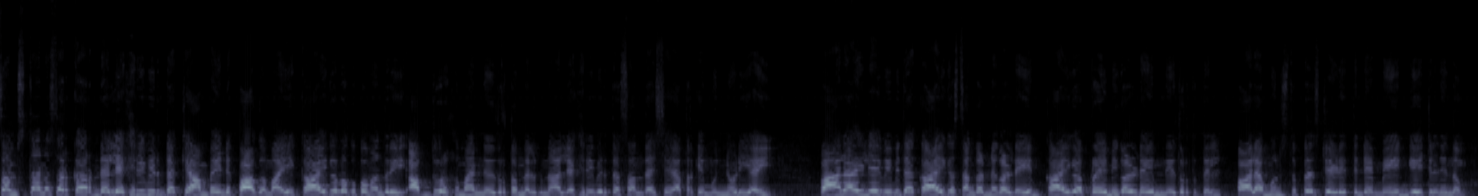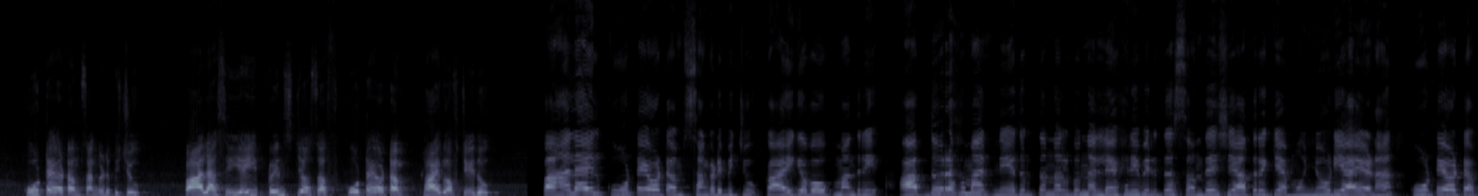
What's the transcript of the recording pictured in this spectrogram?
സംസ്ഥാന സർക്കാരിന്റെ ലഹരിവിരുദ്ധ ക്യാമ്പയിന്റെ ഭാഗമായി കായിക വകുപ്പ് മന്ത്രി അബ്ദുറഹ്മാൻ നേതൃത്വം നൽകുന്ന ലഹരിവിരുദ്ധ സന്ദേശയാത്രയ്ക്ക് മുന്നോടിയായി പാലായിലെ വിവിധ കായിക സംഘടനകളുടെയും കായിക പ്രേമികളുടെയും നേതൃത്വത്തിൽ പാലാ മുനിസിപ്പൽ സ്റ്റേഡിയത്തിന്റെ മെയിൻ ഗേറ്റിൽ നിന്നും കൂട്ടയോട്ടം സംഘടിപ്പിച്ചു. Pala C I Prince Joseph കൂട്ടയോട്ടം ഫ്ളാഗ് ഓഫ് ചെയ്തു. പാലായിൽ കൂട്ടയോട്ടം സംഘടിപ്പിച്ചു. കായിക വകുപ്പ് മന്ത്രി അബ്ദുറഹ്മാൻ നേതൃത്വം നൽകുന്ന ലഹരിവിരുദ്ധ സന്ദേശയാത്രയ്ക്ക് മുന്നോടിയായാണ് കൂട്ടയോട്ടം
